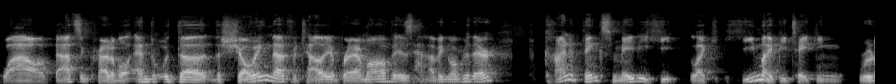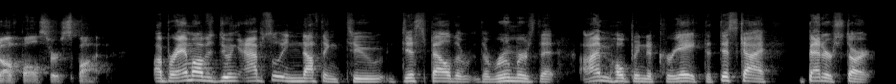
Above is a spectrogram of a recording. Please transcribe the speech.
Wow, that's incredible. And the the showing that Vitaly Abramov is having over there kind of thinks maybe he like he might be taking Rudolph Balcer's spot. Abramov is doing absolutely nothing to dispel the, the rumors that I'm hoping to create that this guy better start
